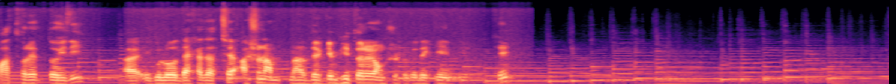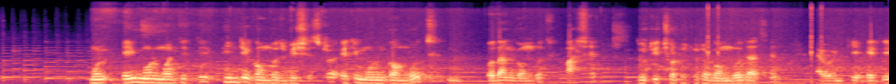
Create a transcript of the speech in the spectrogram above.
পাথরের তৈরি এগুলো দেখা যাচ্ছে। আসুন আপনাদেরকে ভিতরের অংশটুকু দেখিয়ে দিচ্ছি। মূল, এই মূল মসজিদটি তিনটি গম্বুজ বিশিষ্ট। এটি মূল গম্বুজ। প্রধান গম্বুজ পাশে দুটি ছোট ছোট গম্বুজ আছে, এমনকি এটি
